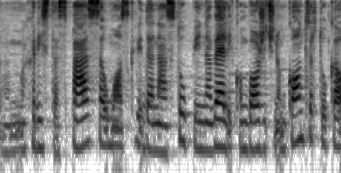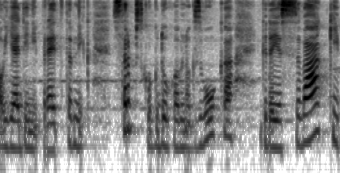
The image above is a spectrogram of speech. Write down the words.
um, Hrista Spasa u Moskvi da nastupi na velikom božićnom koncertu kao jedini predstavnik srpskog duhovnog zvuka, gde je svaki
